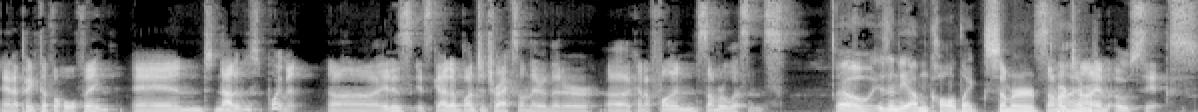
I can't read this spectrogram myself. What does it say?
and I picked up the whole thing, and not a disappointment. Uh, it is. It's got a bunch of tracks on there that are uh, kind of fun summer listens. Oh, isn't the album called like Summer Summertime 06.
